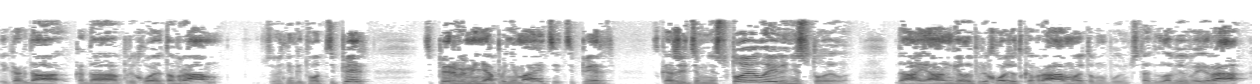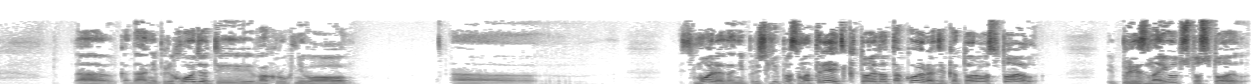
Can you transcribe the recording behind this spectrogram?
И когда, когда приходит Авраам, Всевышний говорит, вот теперь, теперь вы меня понимаете, теперь скажите мне, стоило или не стоило. Да, и ангелы приходят к Аврааму, это мы будем читать в главе Вайра, да, когда они приходят и вокруг него э, смотрят, они пришли посмотреть, кто это такой, ради которого стоило. И признают, что стоило.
